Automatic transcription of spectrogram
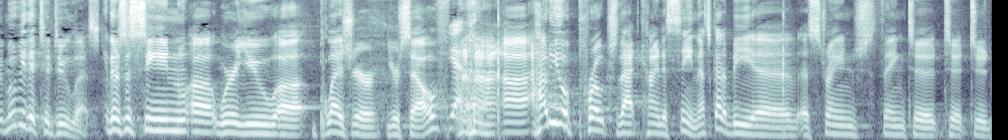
The movie The To Do List. There's a scene uh, where you uh, pleasure yourself. Yes. uh, how do you approach that kind of scene? That's got to be a, a strange thing to, to, to,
